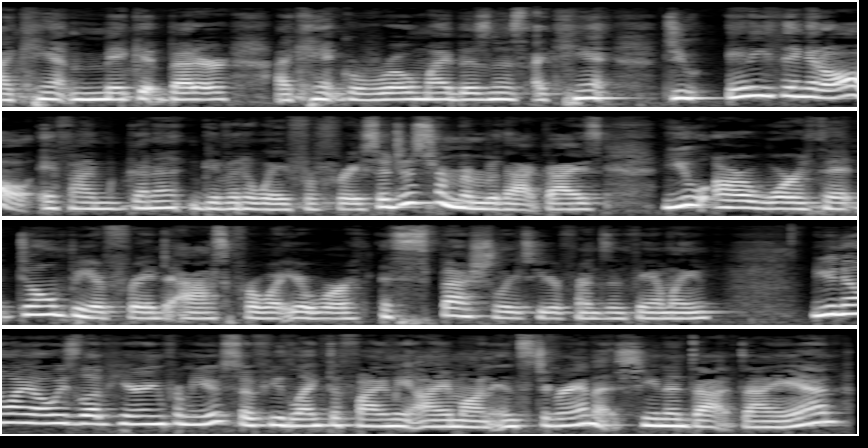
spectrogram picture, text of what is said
I can't make it better. I can't grow my business. I can't do anything at all if I'm going to give it away for free. So just remember that, guys. You are worth it. Don't be afraid to ask for what you're worth, especially to your friends and family. You know I always love hearing from you, so if you'd like to find me, I am on Instagram at sheena.diane,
